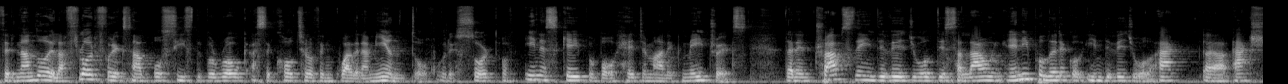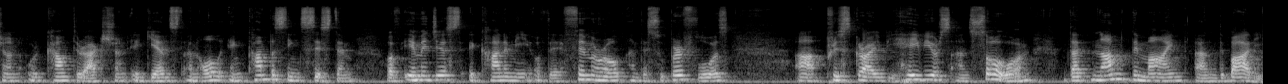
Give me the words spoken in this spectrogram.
Fernando de la Flor, for example, sees the Baroque as a culture of encuadramiento, or a sort of inescapable hegemonic matrix that entraps the individual, disallowing any political individual act, uh, action or counteraction against an all encompassing system of images, economy of the ephemeral and the superfluous, uh, prescribed behaviors, and so on, that numb the mind and the body,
